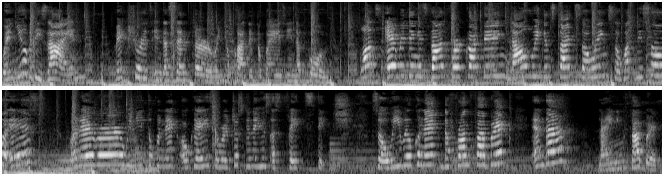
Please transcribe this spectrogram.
when you have a design, make sure it's in the center when you cut it, okay? It's in the fold. Once everything is done for cutting, now we can start sewing. So what we sew is whatever we need to connect, okay? So we're just gonna use a straight stitch. So we will connect the front fabric and the lining fabric.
